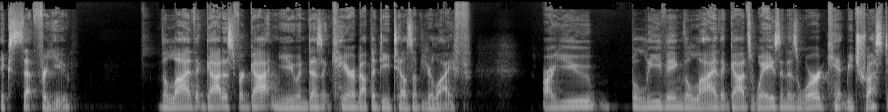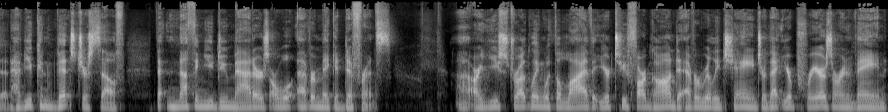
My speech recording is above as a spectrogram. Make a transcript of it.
except for you. The lie that God has forgotten you and doesn't care about the details of your life. Are you believing the lie that God's ways and his word can't be trusted? Have you convinced yourself that nothing you do matters or will ever make a difference? Uh, are you struggling with the lie that you're too far gone to ever really change or that your prayers are in vain?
